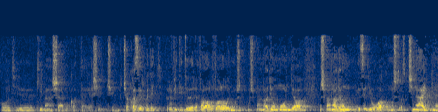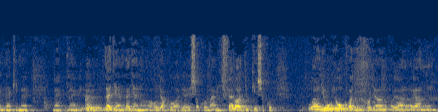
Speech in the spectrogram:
hogy kívánságokat teljesítsünk. Csak azért, hogy egy rövid időre, valahogy, valahogy most, most már nagyon mondja, most már nagyon, ez egy jó, akkor most azt csináljuk meg neki, meg, meg, meg ö, legyen, legyen, ahogy akarja, és akkor már így feladjuk, és akkor olyan jó, jók vagyunk, hogy olyan, olyan, olyan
